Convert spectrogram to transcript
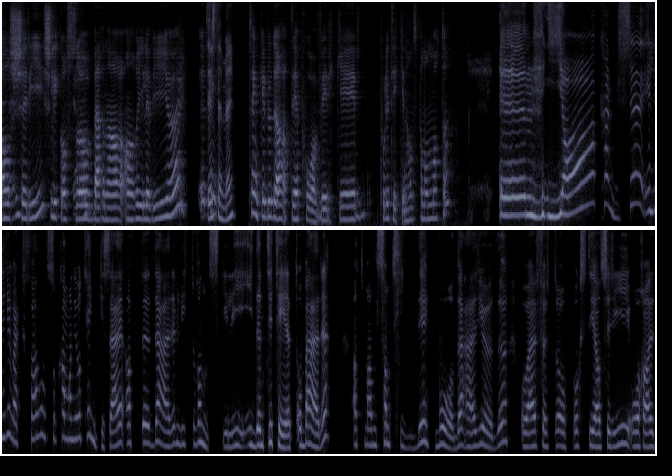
Algerie, slik også ja. Bernard Henri Levy gjør. Det stemmer. Tenker du da at det påvirker politikken hans på noen måte? Uh, ja, kanskje. Eller i hvert fall så kan man jo tenke seg at eh, det er en litt vanskelig identitet å bære at man samtidig både er jøde og er født og oppvokst i Algerie og har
